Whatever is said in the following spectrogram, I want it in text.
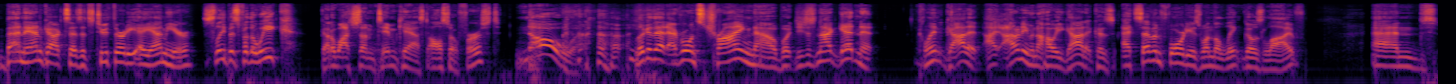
Ben Hancock says it's 2:30 a.m. here. Sleep is for the weak. Got to watch some Timcast. Also first. No, look at that. Everyone's trying now, but you're just not getting it. Clint got it. I, I don't even know how he got it because at 7:40 is when the link goes live, and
